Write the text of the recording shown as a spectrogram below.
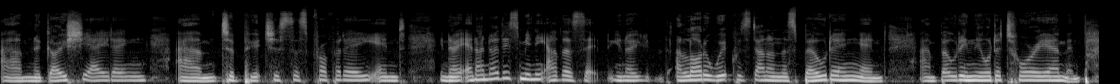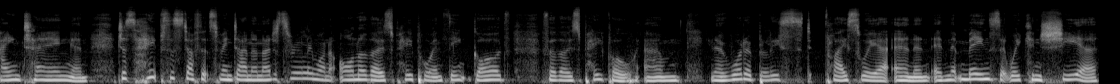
um, negotiating um, to purchase this property. And, you know, and I know there's many others that, you know, a lot of work was done on this building and um, building the auditorium and painting and just heaps of stuff that's been done. And I just really want to honour those people and thank God for those people. Um, you know, what a blessed place we are in. And, and it means that we can share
